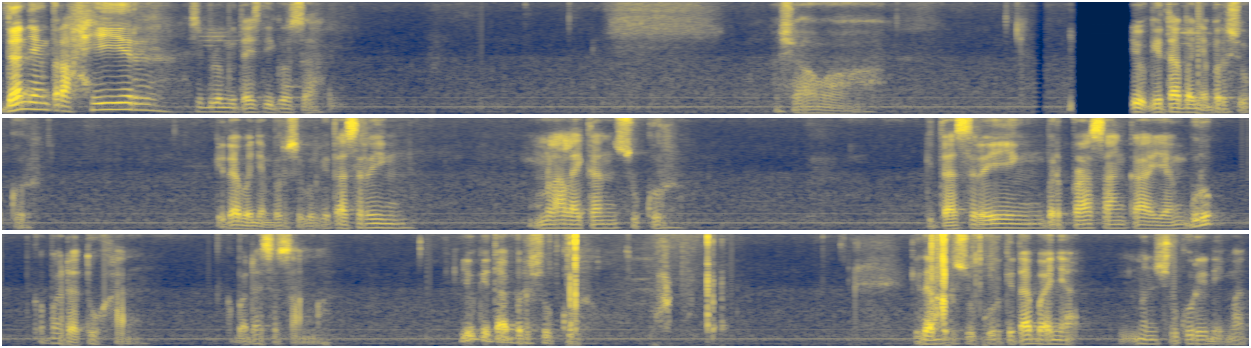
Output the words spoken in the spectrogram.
Dan yang terakhir sebelum kita istighosah. Masya Allah. Yuk kita banyak bersyukur. Kita banyak bersyukur. Kita sering melalaikan syukur. Kita sering berprasangka yang buruk kepada Tuhan, kepada sesama. Yuk kita bersyukur. Kita bersyukur, kita banyak mensyukuri nikmat.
